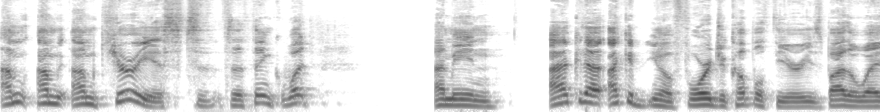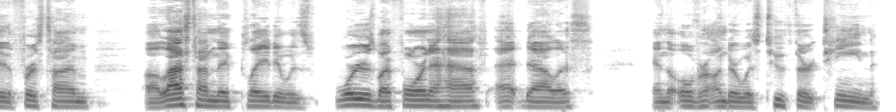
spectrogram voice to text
I'm I'm I'm curious to to think what I mean, I could I could, you know, forge a couple theories. By the way, the first time uh, last time they played, it was Warriors by four and a half at Dallas, and the over under was 213.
